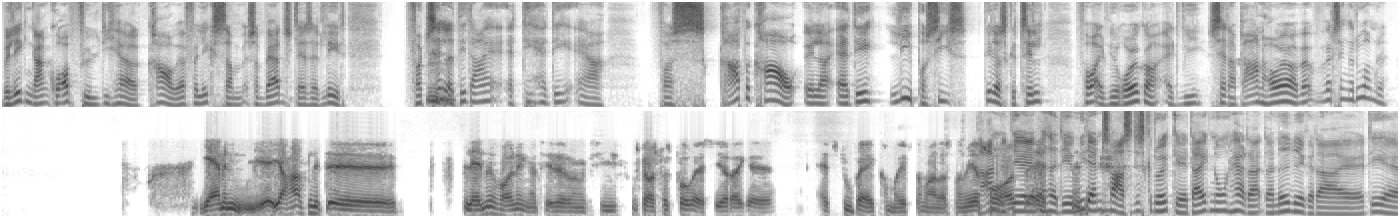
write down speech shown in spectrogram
vil ikke engang kunne opfylde de her krav, i hvert fald ikke som, som verdensklasseatlet. Fortæller det dig, at det her det er for skrappe krav, eller er det lige præcis det, der skal til, for at vi rykker, at vi sætter barn højere? Hvad, hvad tænker du om det? Ja, men jeg, jeg har sådan lidt øh, blandede holdninger til det, man kan sige. Nu skal jeg også passe på, hvad jeg siger, der ikke, øh, at Stuba ikke kommer efter mig eller sådan noget. Men jeg Nej, tror men også, det, er- hvad at, det er jo mit ansvar, så det skal du ikke. Der er ikke nogen her, der, der medvirker. Der, er- det, er,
